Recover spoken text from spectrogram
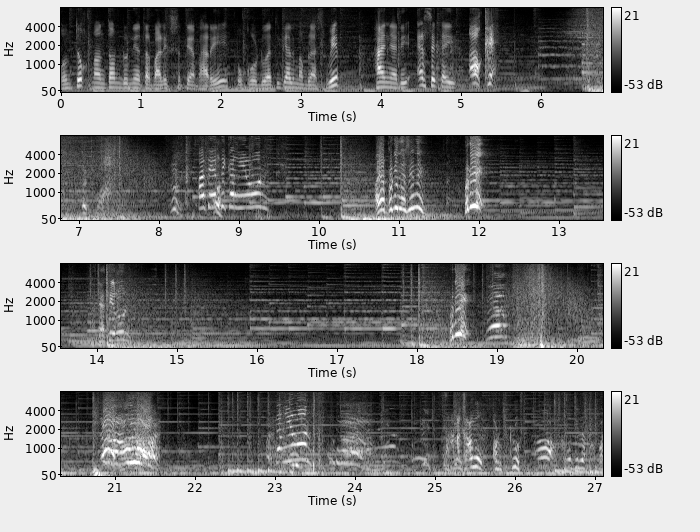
untuk nonton Dunia Terbalik setiap hari pukul 23.15 WIB hanya di RCTI. Oke! Hati-hati Kang Ilun. Ayo pergi dari sini. Pergi. Hati-hati Lun! Pergi. Kang Ilun. Mana kamu? Aduh, lu. Ah, kamu tidak apa.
